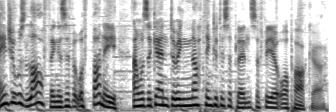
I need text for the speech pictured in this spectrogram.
Angel was laughing as if it were funny and was again doing nothing to discipline Sophia or Parker.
